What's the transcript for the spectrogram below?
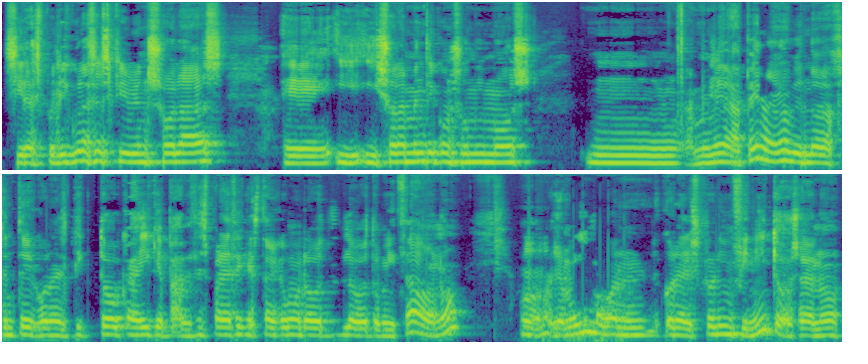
si las películas se escriben solas eh, y, solamente consumimos, mm, a mí me da pena, ¿no? Viendo a la gente con el TikTok ahí, que a veces parece que está como lobotomizado, ¿no? O yo mismo con, con, el scroll infinito, o sea, no,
